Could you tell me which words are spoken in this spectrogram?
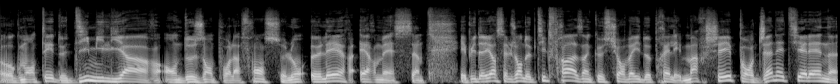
augmenter de 10 milliards en deux ans pour la France, selon Euler Hermès. Et puis d'ailleurs, c'est le genre de petite phrase hein, que surveille de près les marchés. Pour Janet Yellen,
